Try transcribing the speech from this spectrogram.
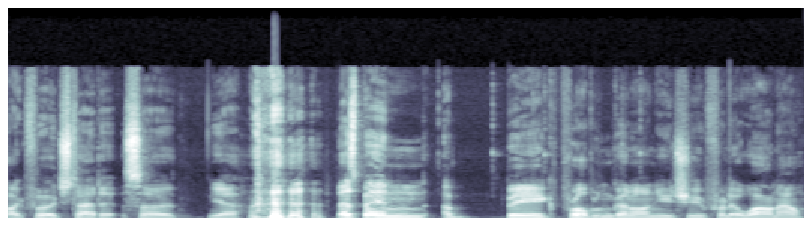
like footage to edit, so yeah. There's been a big problem going on on YouTube for a little while now.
